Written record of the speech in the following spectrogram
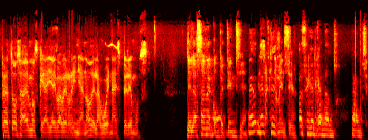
Pero todos sabemos que allá iba a haber riña, ¿no? De la buena, esperemos. De la sana competencia. Netflix Exactamente. Va a seguir ganando. No, no sé.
